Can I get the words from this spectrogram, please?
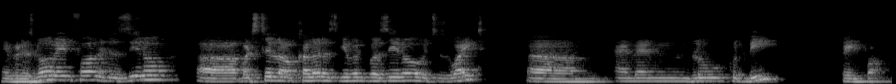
If it is no rainfall, it is zero, uh, but still our color is given for zero, which is white. Um, and then blue could be rainfall.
